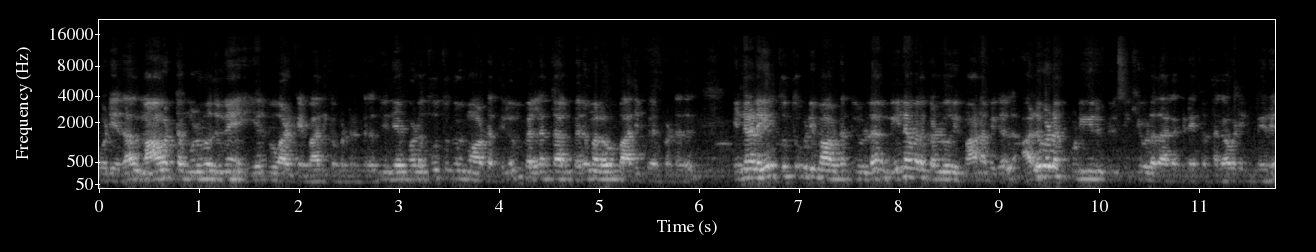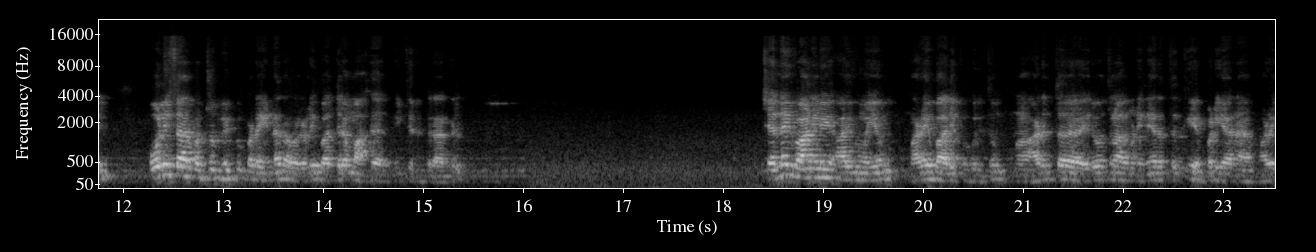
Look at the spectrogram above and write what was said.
ஓடியதால் மாவட்டம் முழுவதுமே இயல்பு வாழ்க்கை பாதிக்கப்பட்டிருக்கிறது. இதே போல தூத்துக்குடி மாவட்டத்திலும் வெள்ளத்தால் பெருமளவு பாதிப்பு ஏற்பட்டது. இந்நிலையில் தூத்துக்குடி மாவட்டத்தில் உள்ள மீனவர் கல்லூரி மாணவிகள் அலுவலர் குடியிருப்பில் சிக்கியுள்ளதாக கிடைத்த தகவலின் பேரில் போலீசார் மற்றும் மீட்பு படையினர் அவர்களை பத்திரமாக மீட்டிருக்கிறார்கள். சென்னை வானிலை ஆய்வு மையம் மழை பாதிப்பு குறித்தும் அடுத்த இருபத்தி நாலு மணி நேரத்திற்கு எப்படியான மழை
